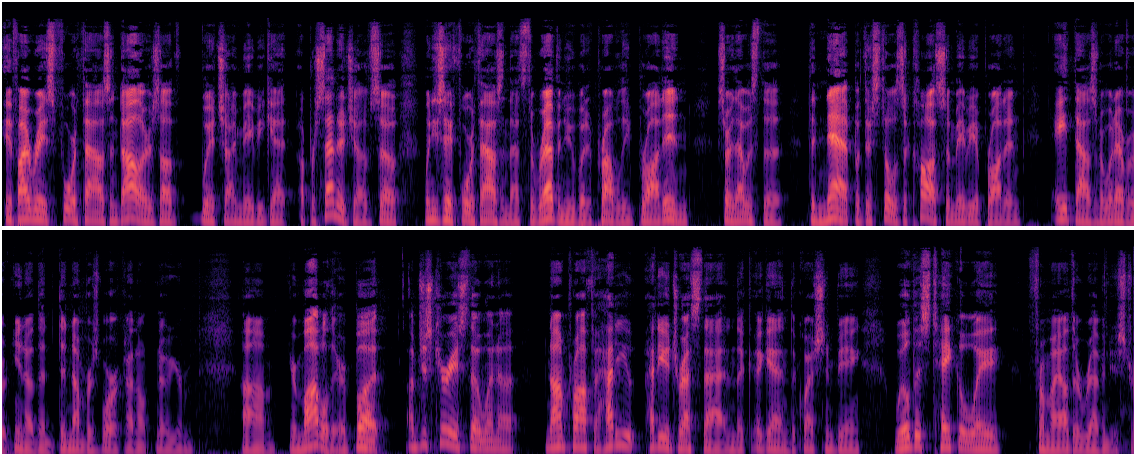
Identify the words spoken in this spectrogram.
if I raise four thousand dollars of which I maybe get a percentage of. So when you say 4,000, that's the revenue, but it probably brought in, sorry, that was the, the net, but there still was a cost. So maybe it brought in 8,000 or whatever, you know, the, the numbers work. I don't know your, um, your model there, but I'm just curious though, when a nonprofit, how do you, how do you address that? And the, again, the question being, will this take away from my other revenue stream?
